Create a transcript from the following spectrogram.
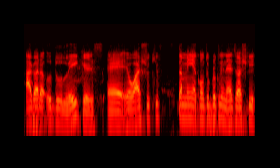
Agora, o do Lakers, é, eu acho que também é contra o Brooklyn Nets. Eu acho que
